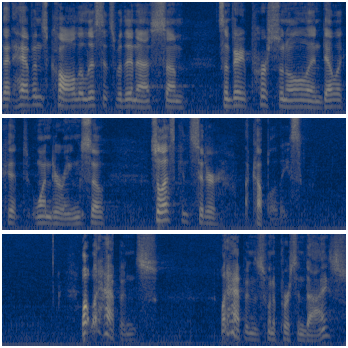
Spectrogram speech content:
that heaven's call elicits within us some, some very personal and delicate wondering. So, so let's consider a couple of these. What, what happens? What happens when a person dies?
